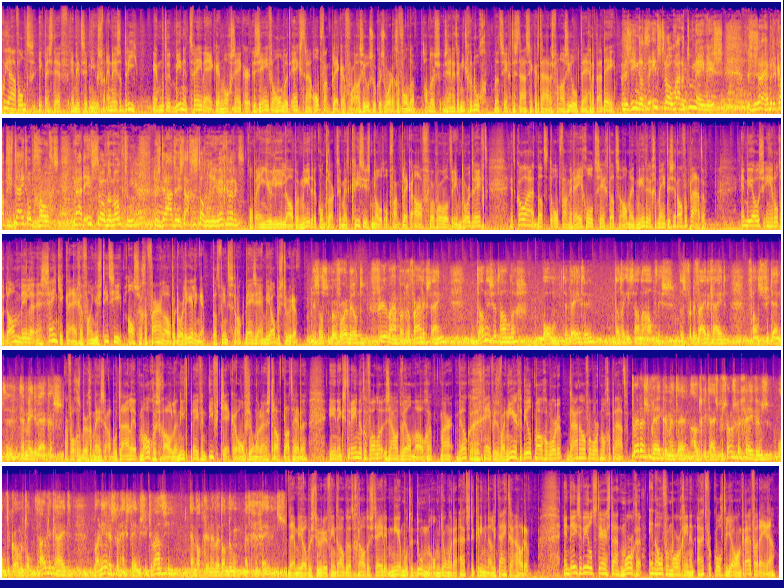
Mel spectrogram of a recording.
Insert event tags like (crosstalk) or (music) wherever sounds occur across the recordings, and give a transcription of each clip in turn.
Goedenavond, ik ben Stef en dit is het nieuws van NWS op 3. Er moeten binnen twee weken nog zeker 700 extra opvangplekken voor asielzoekers worden gevonden. Anders zijn het er niet genoeg, dat zegt de staatssecretaris van Asiel tegen het AD. We zien dat de instroom aan het toenemen is. Dus we hebben de capaciteit opgehoogd. Maar de instroom nam ook toe. Dus daardoor is de achterstand nog niet weggewerkt. Op 1 juli lopen meerdere contracten met crisisnoodopvangplekken af. Bijvoorbeeld in Dordrecht. Het COA dat de opvang regelt zegt dat ze al met meerdere gemeentes erover praten. MBO's in Rotterdam willen een seintje krijgen van justitie als ze gevaar lopen door leerlingen. Dat vindt ook deze MBO-bestuurder. Dus als ze bijvoorbeeld vuurwapengevaarlijk zijn, dan is het handig om te weten dat er iets aan de hand is. Dat is voor de veiligheid van studenten en medewerkers. Maar volgens burgemeester Abu Taleb mogen scholen niet preventief checken of jongeren een strafblad hebben. In extreme gevallen zou het wel mogen. Maar welke gegevens wanneer gedeeld mogen worden, daarover wordt nog gepraat. Verder spreken met de autoriteitspersoonsgegevens om te komen tot duidelijkheid. Wanneer is er een extreme situatie en wat kunnen we dan doen met de gegevens? De mbo-bestuurder vindt ook dat grote steden meer moeten doen om jongeren uit de criminaliteit te houden. En deze wereldster staat morgen en overmorgen in een uitverkochte Johan Cruijff Arena.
